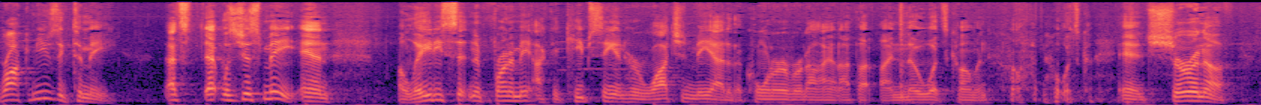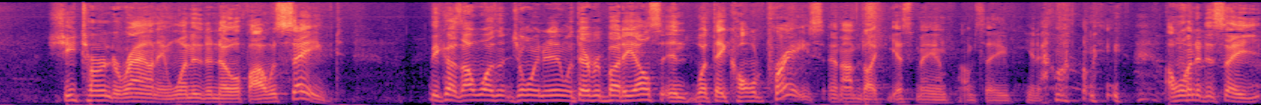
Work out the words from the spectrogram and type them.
rock music to me. That's, that was just me. And a lady sitting in front of me, I could keep seeing her watching me out of the corner of her eye, and I thought, I know what's coming. I know what's coming. And sure enough, she turned around and wanted to know if I was saved because I wasn't joining in with everybody else in what they called praise. And I'm like, yes, ma'am, I'm saved. You know, I mean, I wanted to say,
